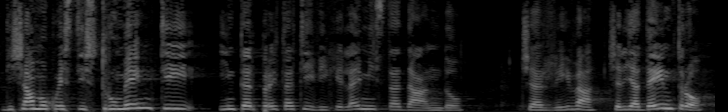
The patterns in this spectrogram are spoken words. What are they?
diciamo, questi strumenti interpretativi che lei mi sta dando, ci arriva? Ce li ha dentro?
